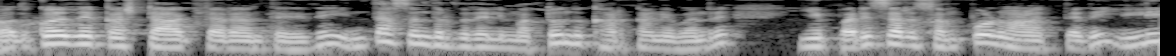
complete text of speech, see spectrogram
ಬದುಕೋದೇ ಕಷ್ಟ ಆಗ್ತಾರೆ ಅಂತ ಇದೆ. ಇಂಥ ಸಂದರ್ಭದಲ್ಲಿ ಮತ್ತೊಂದು ಕಾರ್ಖಾನೆ ಬಂದರೆ ಈ ಪರಿಸರ ಸಂಪೂರ್ಣ ಹಾಳಾಗ್ತದೆ ಇಲ್ಲಿ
